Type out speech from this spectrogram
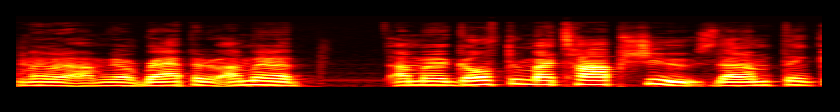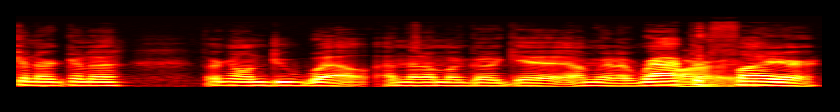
I'm gonna, I'm gonna wrap it. I'm gonna I'm gonna go through my top shoes that I'm thinking are gonna they're gonna do well, and then I'm gonna get I'm gonna rapid Alright. fire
